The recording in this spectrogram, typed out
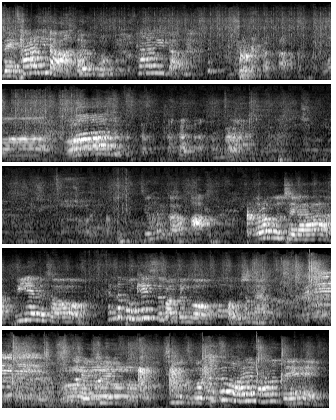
네, 사랑이다. 라고 사랑이다. 지금 할까요? 아, 여러분, 제가 V앱에서 핸드폰 케이스 만든 거 오셨나요? 제가 그, 지금 그거 신청을 하려고 하는데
